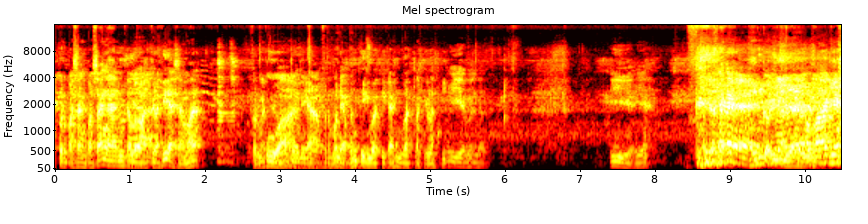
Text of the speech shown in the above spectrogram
berpasang-pasangan kalau Iya. laki-laki ya sama perempuan ya perempuan ya penting berarti kan buat laki-laki. iya benar iya ya Kok iya ya? apalagi ya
